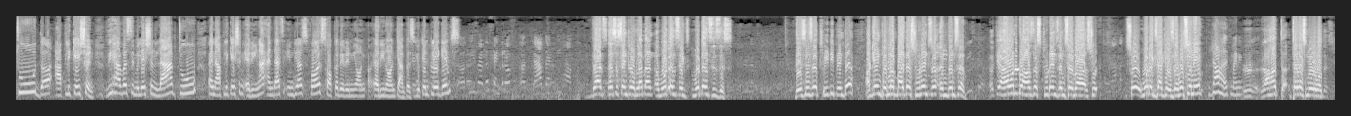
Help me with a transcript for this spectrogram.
to the application, we have a simulation lab to an application arena, and that's India's first soccer arena on, arena on campus. You can play games. these are the center of uh, lab that we have. That's that's the center of lab. And uh, what else? Is, what else is this? This is a 3D printer again developed by the students uh, themselves. Okay, I wanted to ask the students themselves. Uh, stu- so, what exactly is that? What's your name? Rahat, my name. R- Rahat, tell us more about this.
